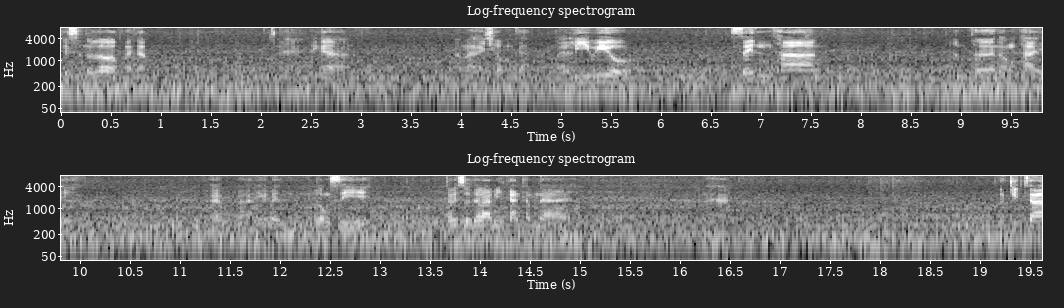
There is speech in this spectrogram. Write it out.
พิษณุโลกนะครับนี่ก็เอามาให้ชมกันมารีวิว เส้นทาง ภอหนองไผ่นะครับอันนี้ก็เป็นลงสีก็ไปนสูจน์ได้ว่ามีการทำนานะฮะธุรกิจก็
